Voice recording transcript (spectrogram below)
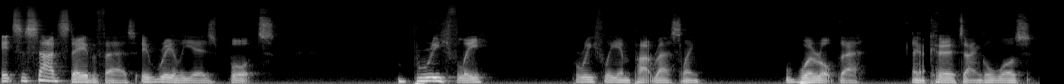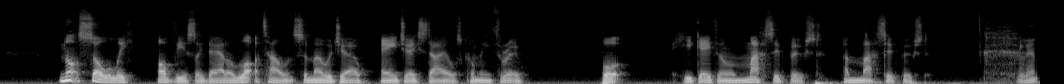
it's a sad state of affairs. It really is. But briefly, briefly, Impact Wrestling were up there, and Kurt Angle was not solely. Obviously, they had a lot of talent. Samoa Joe, AJ Styles coming through, but he gave them a massive boost, a massive boost. Brilliant.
